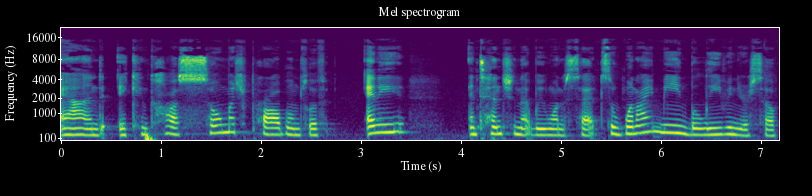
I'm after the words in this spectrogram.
And it can cause so much problems with any intention that we want to set. So when i mean believe in yourself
